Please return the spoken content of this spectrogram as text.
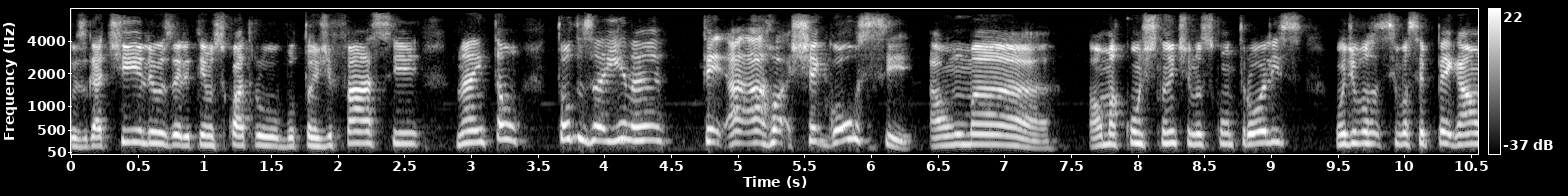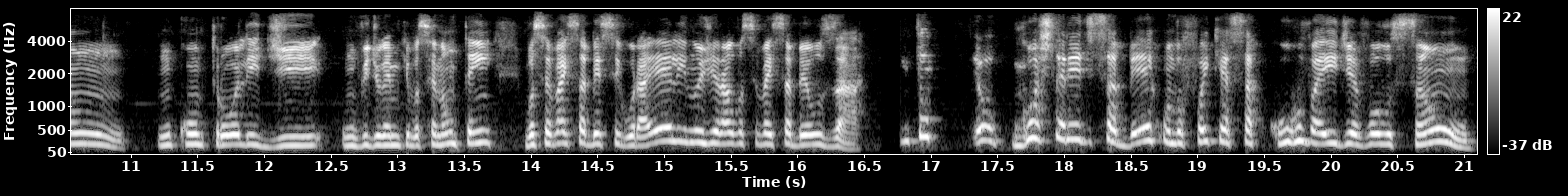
os gatilhos, ele tem os quatro botões de face, né? Então, todos aí, né? Chegou-se a uma, a uma constante nos controles, onde você, se você pegar um, um controle de um videogame que você não tem, você vai saber segurar ele e, no geral, você vai saber usar. Então, eu gostaria de saber quando foi que essa curva aí de evolução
